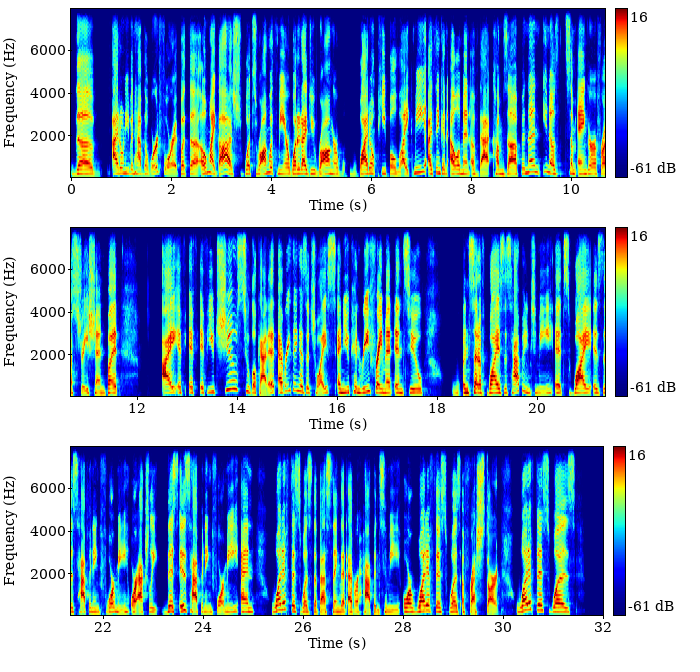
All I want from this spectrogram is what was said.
the I don't even have the word for it, but the, oh my gosh, what's wrong with me? Or what did I do wrong? Or why don't people like me? I think an element of that comes up. And then, you know, some anger or frustration. But I if if if you choose to look at it, everything is a choice and you can reframe it into instead of why is this happening to me? It's why is this happening for me? Or actually this is happening for me and what if this was the best thing that ever happened to me? Or what if this was a fresh start? What if this was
